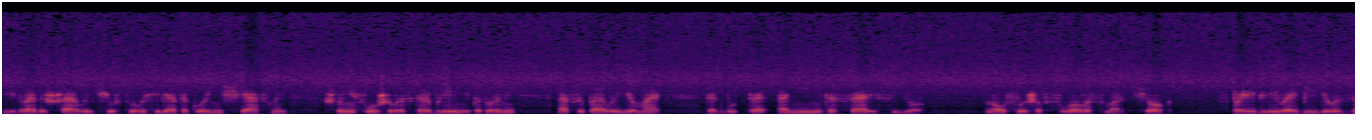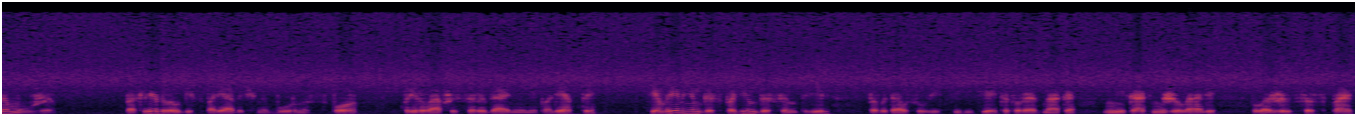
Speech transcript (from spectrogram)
едва дышала и чувствовала себя такой несчастной, что не слушала оскорблений, которыми осыпала ее мать, как будто они не касались ее — но, услышав слово «сморчок», справедливо обиделась за мужа. Последовал беспорядочный бурный спор, прервавшийся рыданиями Палетты. Тем временем господин де Сентвиль попытался увести детей, которые, однако, никак не желали ложиться спать.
